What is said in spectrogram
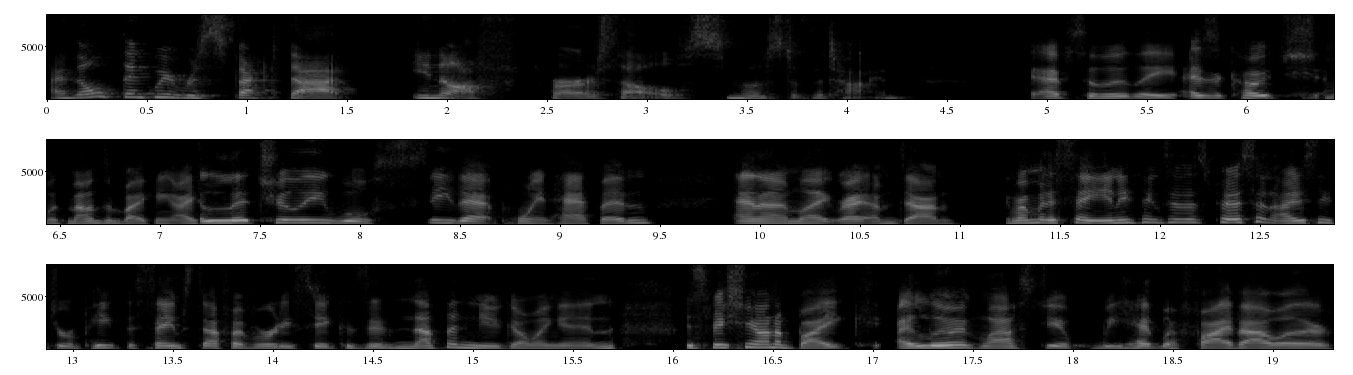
I don't think we respect that enough for ourselves most of the time. Absolutely. As a coach with mountain biking, I literally will see that point happen and I'm like, right, I'm done. If I'm going to say anything to this person, I just need to repeat the same stuff I've already said because there's nothing new going in, especially on a bike. I learned last year we had a five hour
